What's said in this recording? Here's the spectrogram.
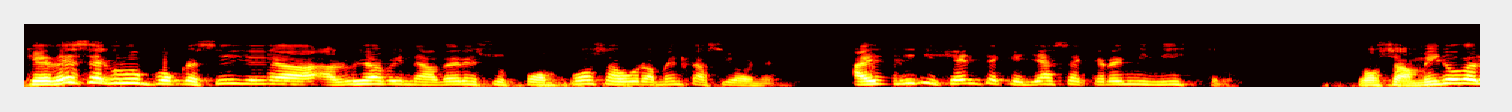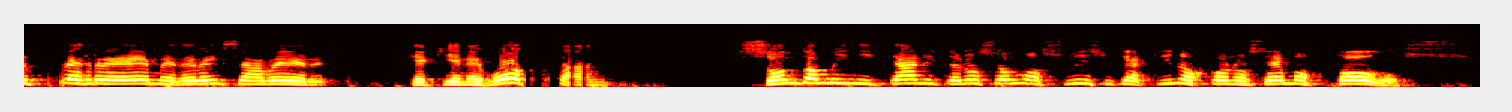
que de ese grupo que sigue a, Luis Abinader en sus pomposas juramentaciones, hay dirigentes que ya se creen ministros. Los amigos del PRM deben saber que quienes votan son dominicanos y que no somos suizos y que aquí nos conocemos todos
